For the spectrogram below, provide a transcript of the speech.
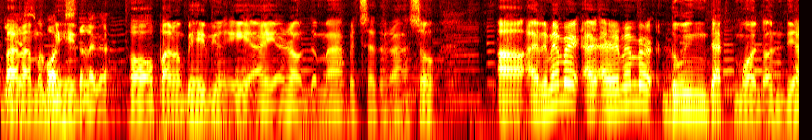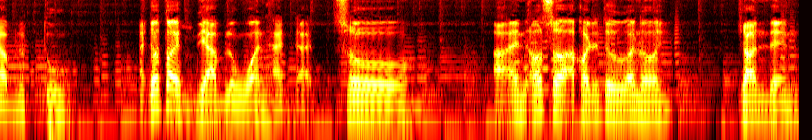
Para Yes, mag-behave talaga. Oh, para mag-behave yung AI around the map, etc. So, uh, I remember I, I remember doing that mod on Diablo 2. I don't know if Diablo 1 had that. So, uh, and also according to ano John Den,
